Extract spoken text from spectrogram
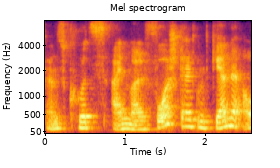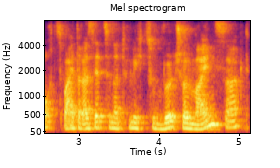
ganz kurz einmal vorstellt und gerne auch zwei, drei Sätze natürlich zu Virtual Minds sagt.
